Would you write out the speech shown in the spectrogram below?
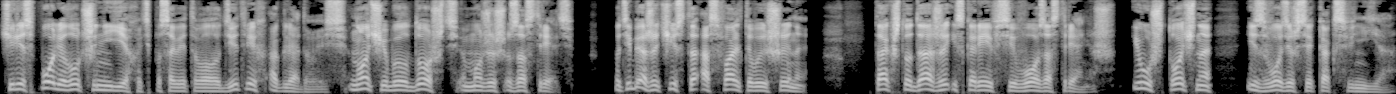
«Через поле лучше не ехать», — посоветовал Дитрих, оглядываясь. «Ночью был дождь, можешь застрять. У тебя же чисто асфальтовые шины. Так что даже и, скорее всего, застрянешь. И уж точно извозишься, как свинья».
